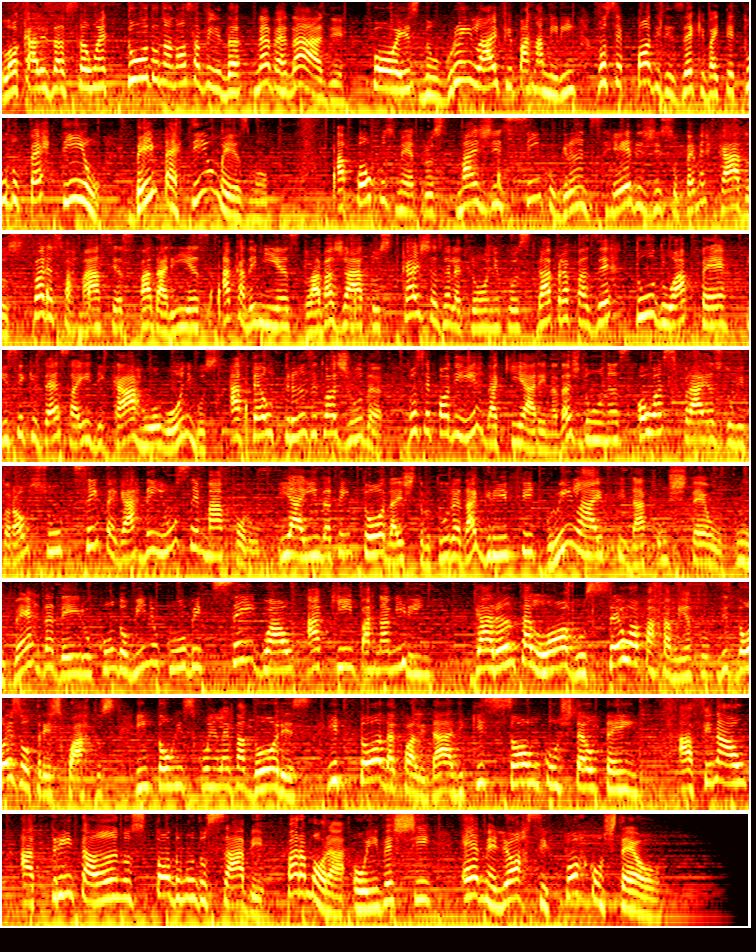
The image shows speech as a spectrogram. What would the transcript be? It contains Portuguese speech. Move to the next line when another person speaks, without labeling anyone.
Localização é tudo na nossa vida, não é verdade? Pois no Green Life Parnamirim você pode dizer que vai ter tudo pertinho, bem pertinho mesmo. A poucos metros, mais de cinco grandes redes de supermercados, várias farmácias, padarias, academias, lava-jatos, caixas eletrônicos. Dá para fazer tudo a pé. E se quiser sair de carro ou ônibus, até o trânsito ajuda. Você pode ir daqui à Arena das Dunas ou às praias do litoral sul sem pegar nenhum semáforo. E ainda tem toda a estrutura da Grife, Green Life da Constel, um verdadeiro condomínio clube sem igual aqui aqui em Parnamirim. Garanta logo o seu apartamento de dois ou três quartos em torres com elevadores e toda a qualidade que só um Constel tem. Afinal, há 30 anos todo mundo sabe, para morar ou investir é melhor se for Constel.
